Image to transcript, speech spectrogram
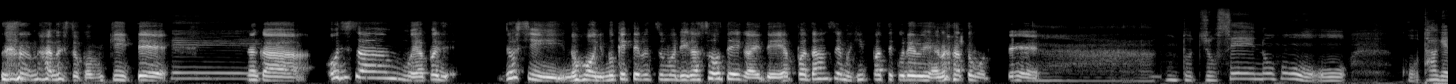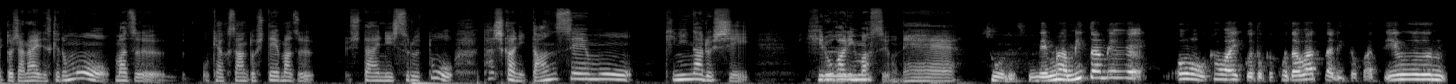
の話とかも聞いて、なん、か、おじさんもやっぱり女子の方に向けてるつもりが想定外で、やっぱ男性も引っ張ってくれるんやなと思って、本当女性の方を、こう、ターゲットじゃないですけども、まず、お客さんとして、まず、主体にすると、確かに男性も気になるし、広がりますよね。そうですね。まあ見た目を可愛くとかこだわったりとかっていう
